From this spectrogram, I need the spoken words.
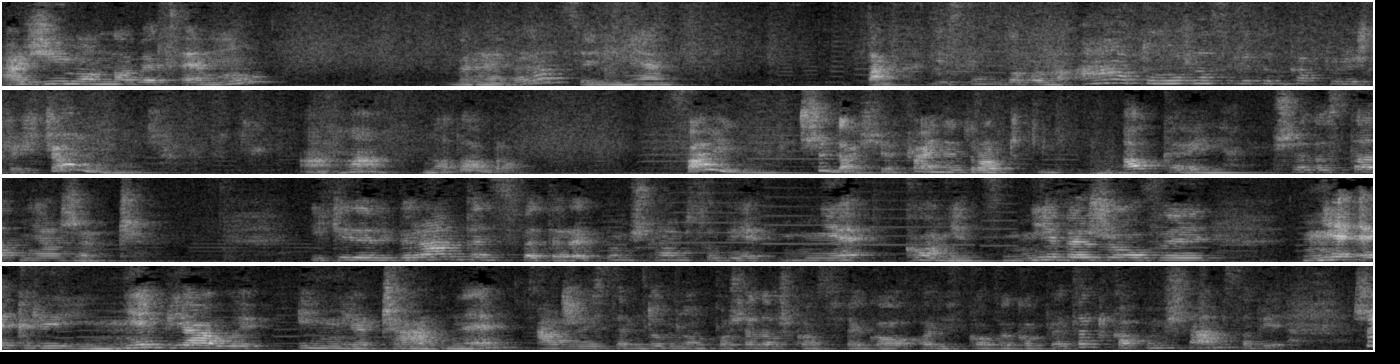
a zimą nawet emu. Rewelacyjnie. Tak, jestem zadowolona. A, tu można sobie ten kaptur jeszcze ściągnąć. Aha, no dobra. Fajnie, przyda się, fajne troczki. Ok, przedostatnia rzecz. I kiedy wybierałam ten sweterek, pomyślałam sobie, nie, koniec, nie beżowy, nie ekry, nie biały i nie czarny, a że jestem dumną posiadaczką swojego oliwkowego plecaczka, pomyślałam sobie, że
